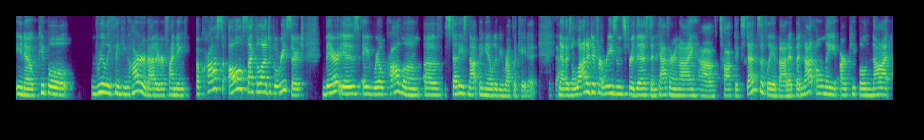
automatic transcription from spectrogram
you know people really thinking harder about it are finding across all psychological research there is a real problem of studies not being able to be replicated exactly. now there's a lot of different reasons for this and kathryn and i have talked extensively about it but not only are people not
